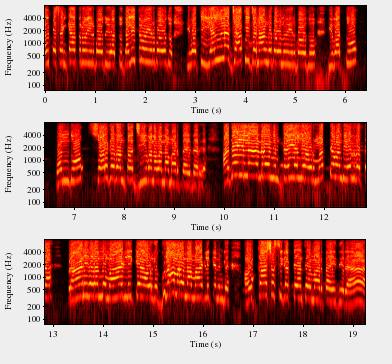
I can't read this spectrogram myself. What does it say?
ಅಲ್ಪಸಂಖ್ಯಾತರು ಇರ್ಬೋದು, ಇವತ್ತು ದಲಿತರು ಇರಬಹುದು ಇವತ್ತು ಎಲ್ಲ ಜಾತಿ ಜನಾಂಗದವನು ಇರಬಹುದು ಇವತ್ತು ಒಂದು ಸ್ವರ್ಗದಂತ ಜೀವನವನ್ನ ಮಾಡ್ತಾ ಇದ್ದಾರೆ. ಅದೇ ಇಲ್ಲ ಅಂದ್ರೆ ನಿಮ್ ಕೈಯಲ್ಲಿ ಅವ್ರು ಮತ್ತೆ ಒಂದು ಏನ್ ಗೊತ್ತಾ? ಪ್ರಾಣಿಗಳನ್ನು ಮಾಡ್ಲಿಕ್ಕೆ, ಅವ್ರಿಗೆ ಗುಲಾಮರನ್ನ ಮಾಡ್ಲಿಕ್ಕೆ ನಿಮ್ಗೆ ಅವಕಾಶ ಸಿಗತ್ತೆ ಅಂತ ಮಾಡ್ತಾ ಇದ್ದೀರಾ?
